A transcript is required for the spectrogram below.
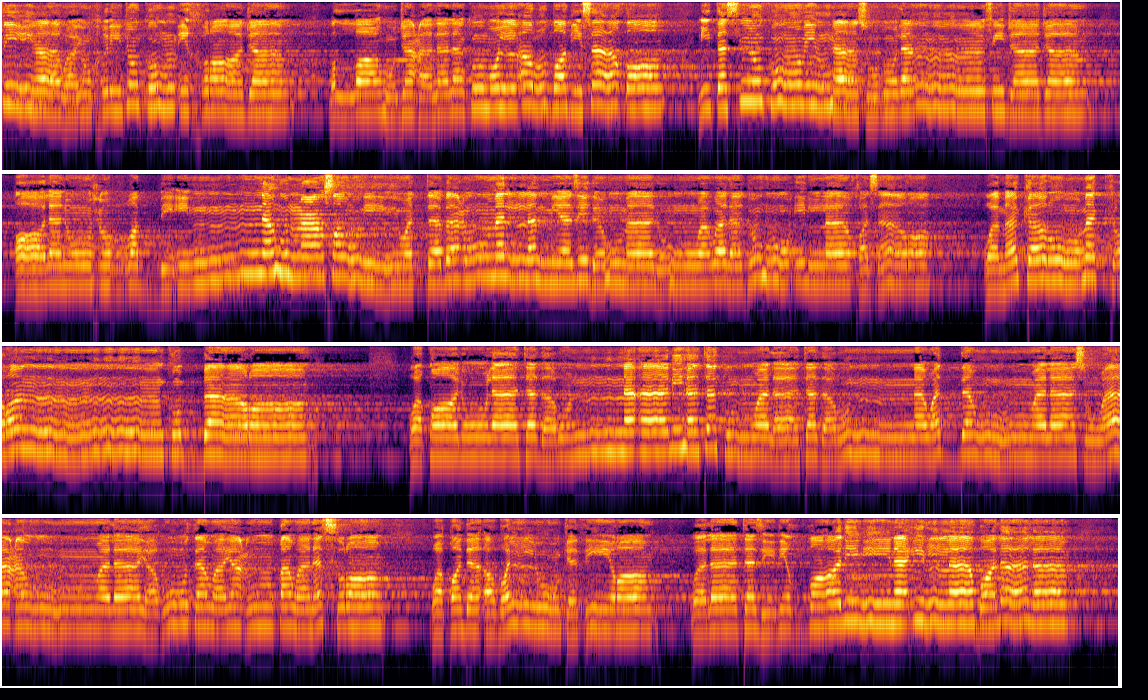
فيها ويخرجكم إخراجا. والله جعل لكم الأرض بساطا لتسلكوا منها سبلا فجاجا. قال نوح رب إنهم عصوني واتبعوا من لم يزده ماله وولده إلا خسارا ومكروا مكرا كبارا. تذرن آلهتكم ولا تذرن ودا ولا سواعا ولا يغوث ويعوق ونسرا وقد أضلوا كثيرا ولا تزد الظالمين إلا ضلالا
